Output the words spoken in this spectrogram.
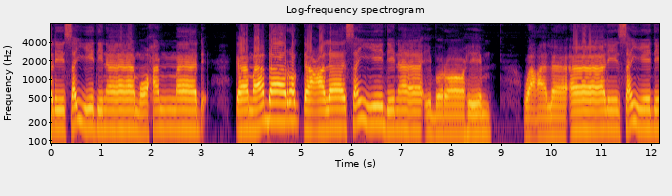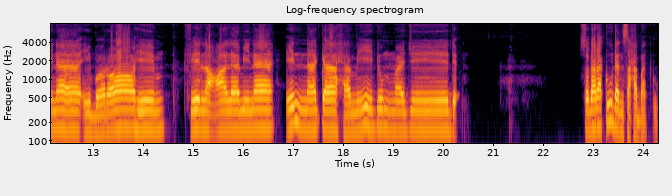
آل سيدنا محمد كما باركت على سيدنا إبراهيم وعلى آل سيدنا إبراهيم في العالمين innaka hamidum majid. Saudaraku dan sahabatku,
